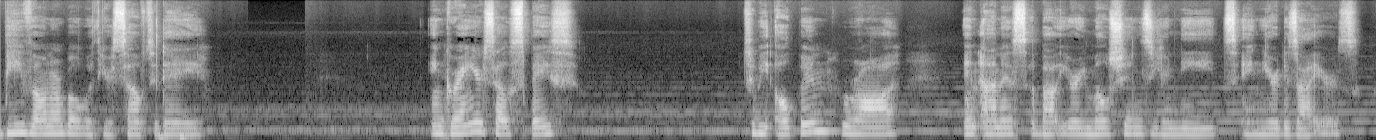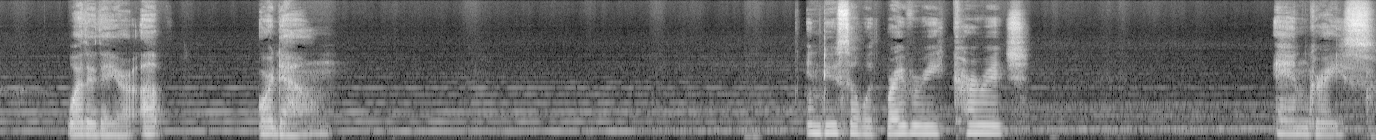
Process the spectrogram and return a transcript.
Be vulnerable with yourself today and grant yourself space to be open, raw, and honest about your emotions, your needs, and your desires, whether they are up or down. And do so with bravery, courage, and grace.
